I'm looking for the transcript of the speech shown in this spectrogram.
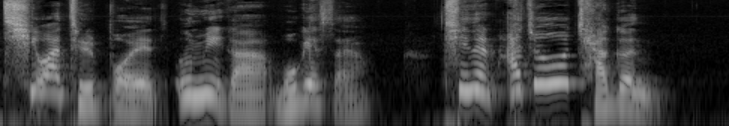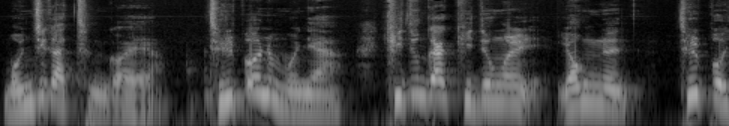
티와 들보의 의미가 뭐겠어요? 티는 아주 작은 먼지 같은 거예요. 들보는 뭐냐? 기둥과 기둥을 엮는 들보.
